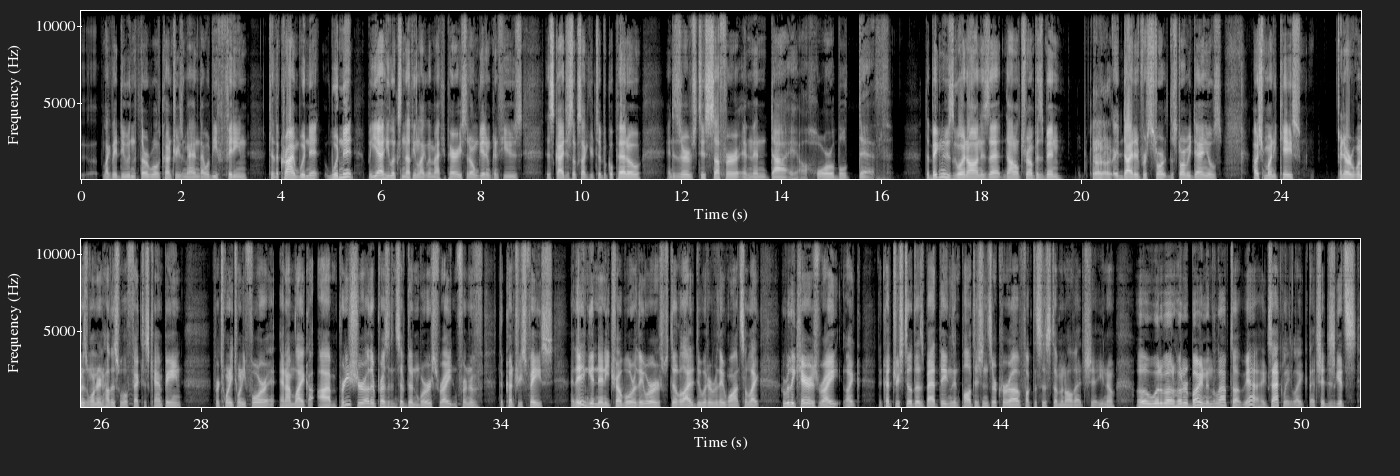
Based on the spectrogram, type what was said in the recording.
like they do in the third world countries, man. That would be fitting to the crime, wouldn't it? Wouldn't it? But yeah, he looks nothing like the Matthew Perry, so don't get him confused. This guy just looks like your typical pedo and deserves to suffer and then die a horrible death. The big news going on is that Donald Trump has been uh-huh. indicted for Stor- the Stormy Daniels hush money case, and everyone is wondering how this will affect his campaign for 2024 and I'm like I'm pretty sure other presidents have done worse right in front of the country's face and they didn't get in any trouble or they were still allowed to do whatever they want so like who really cares right? Like the country still does bad things and politicians are corrupt fuck the system and all that shit you know? Oh what about Hunter Biden and the laptop? Yeah exactly like that shit just gets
